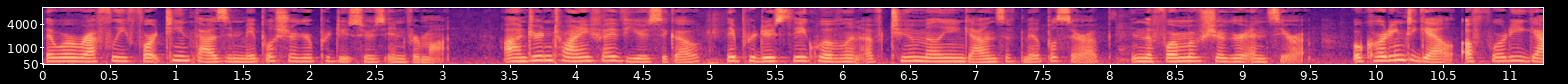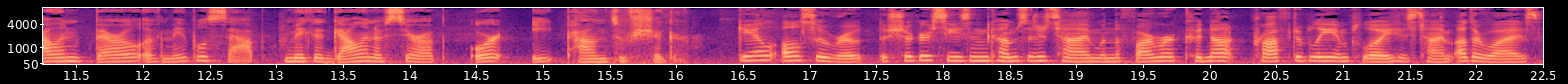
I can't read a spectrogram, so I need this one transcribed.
there were roughly 14,000 maple sugar producers in Vermont. 125 years ago, they produced the equivalent of 2 million gallons of maple syrup in the form of sugar and syrup. According to Gale, a 40 gallon barrel of maple sap would make a gallon of syrup or 8 pounds of sugar. Gale also wrote The sugar season comes at a time when the farmer could not profitably employ his time otherwise,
